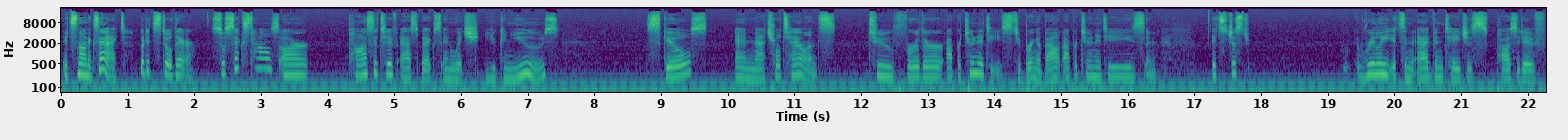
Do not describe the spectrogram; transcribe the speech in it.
It's not exact, but it's still there. So, sextiles are positive aspects in which you can use skills and natural talents to further opportunities, to bring about opportunities. And it's just really, it's an advantageous, positive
